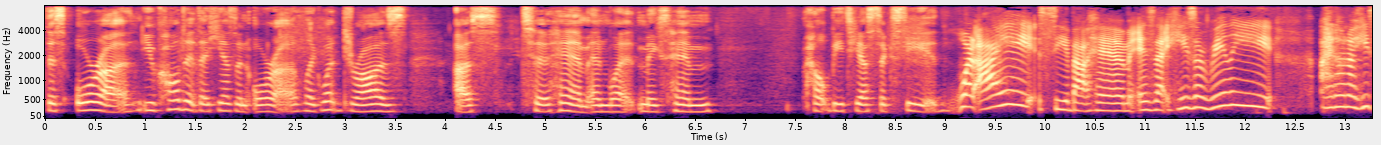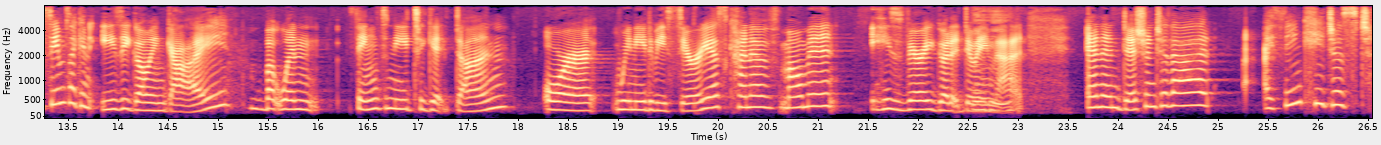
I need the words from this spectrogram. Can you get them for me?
this aura? You called it that he has an aura. Like what draws us to him and what makes him help BTS succeed? what I see about him is that he's a really, I don't know, he seems like an easygoing guy, but when things need to get done or we need to be serious kind of moment, he's very good at doing mm-hmm. that. And in addition to that, I think he just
